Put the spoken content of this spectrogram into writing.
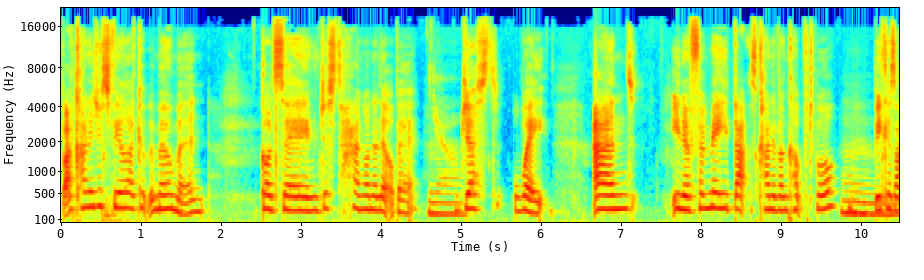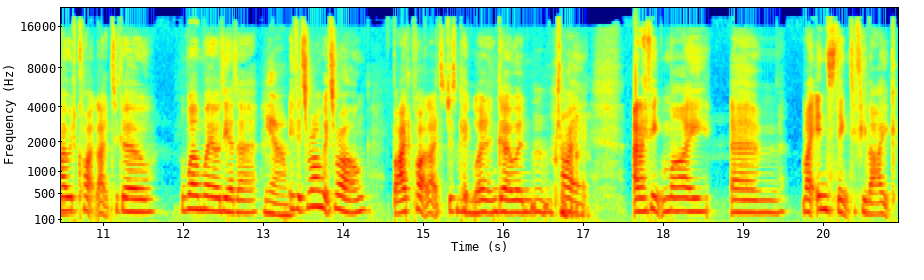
But I kind of just feel like at the moment, God's saying, just hang on a little bit, Yeah. just wait. And you know, for me, that's kind of uncomfortable hmm. because I would quite like to go one way or the other. Yeah. If it's wrong, it's wrong. But I'd quite like to just pick one and go and try it. And I think my um, my instinct, if you like,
